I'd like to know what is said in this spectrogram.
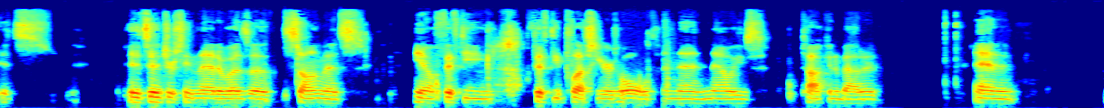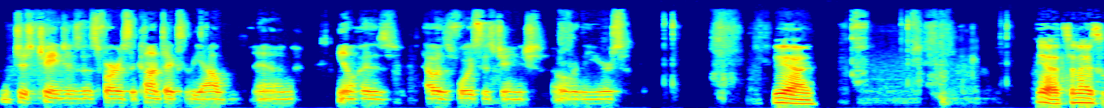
it's it's interesting that it was a song that's you know 50 50 plus years old and then now he's talking about it and it just changes as far as the context of the album and you know his how his voice has changed over the years Yeah. Yeah, it's a nice,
